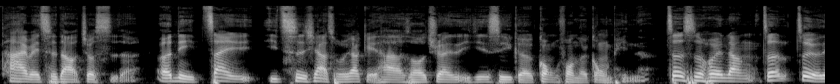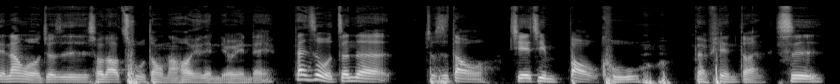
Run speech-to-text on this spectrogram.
他还没吃到就死了，而你再一次下厨要给他的时候，居然已经是一个供奉的贡品了，这是会让这这有点让我就是受到触动，然后有点流眼泪。但是我真的就是到接近爆哭。的片段是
